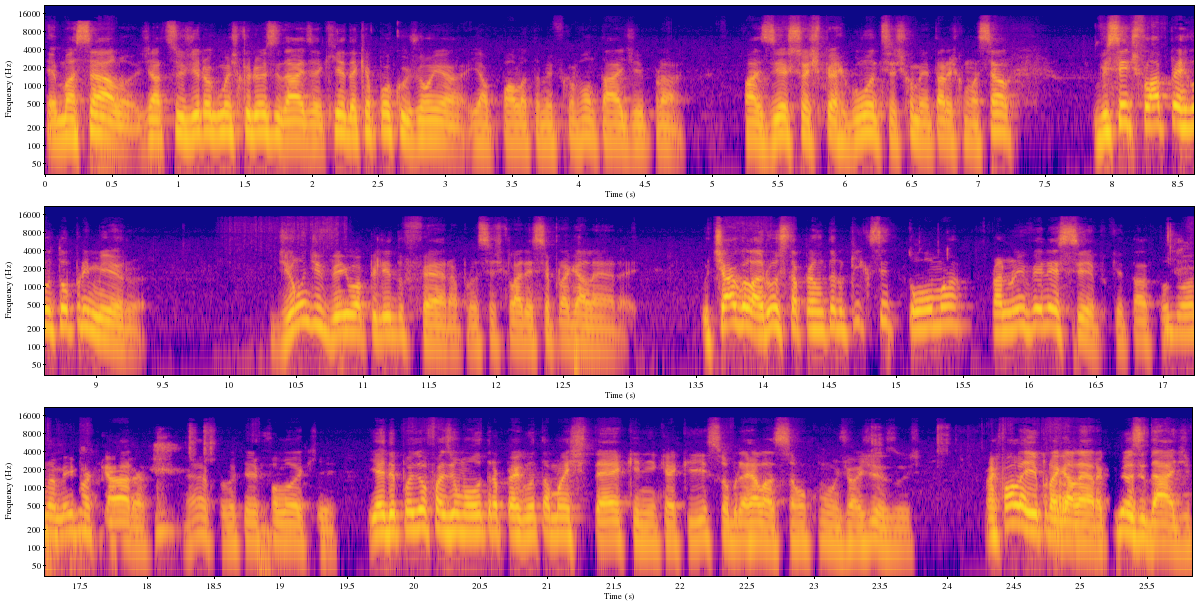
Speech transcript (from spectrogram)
É, Marcelo, já surgiram algumas curiosidades aqui. Daqui a pouco o João e a, Paula também ficam à vontade para fazer suas perguntas, seus comentários com o Marcelo. Vicente Flávio perguntou primeiro: de onde veio o apelido Fera, para você esclarecer para a galera? O Thiago Larusso está perguntando o que, que você toma para não envelhecer, porque está todo ano a mesma cara, né, pelo que ele falou aqui. E aí depois eu vou fazer uma outra pergunta mais técnica aqui sobre a relação com o Jorge Jesus. Mas fala aí para a galera, curiosidade,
